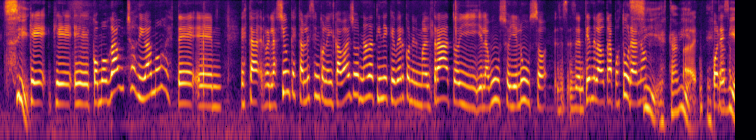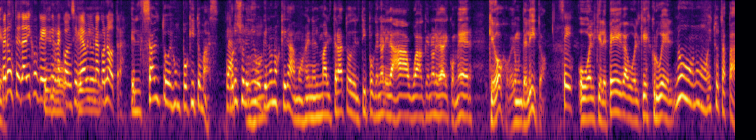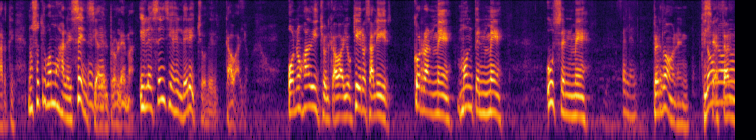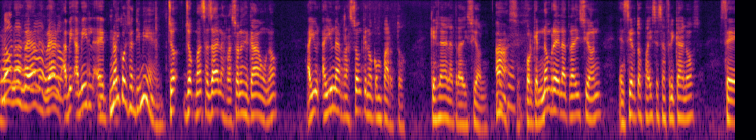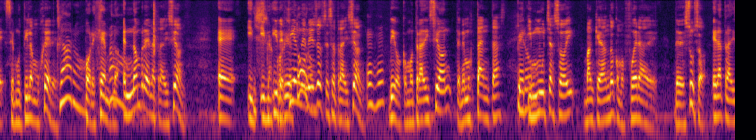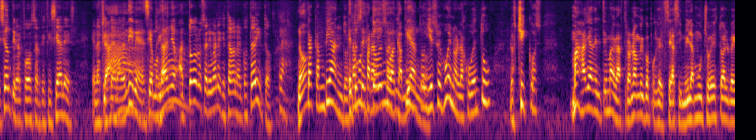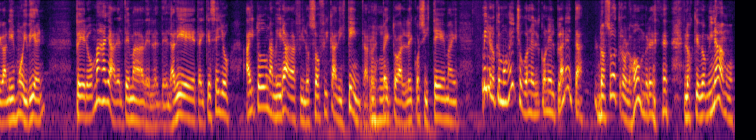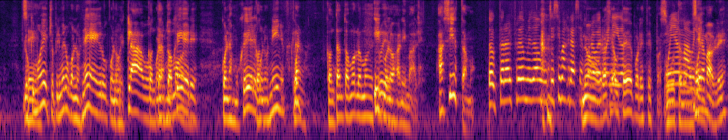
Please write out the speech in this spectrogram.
Sí. Que, eh, como gauchos, digamos, este, em, esta relación que establecen con el caballo nada tiene que ver con el maltrato y, el abuso y el uso. Se, entiende la otra postura, ¿no? Sí, está bien. Ah, por eso, Pero usted ya dijo que es irreconciliable una con otra. El salto es un poquito más. Por eso le digo que no nos quedamos en el maltrato del tipo que no le da agua, que no le da de comer, que ojo, es un delito. O el que le pega o el que es cruel. No, no, esto está aparte. Nosotros vamos a la esencia del problema. Y la esencia es el derecho del caballo. O nos ha dicho el caballo, quiero salir, córranme, montenme, úsenme. Excelente. Perdonen. Que no, no, tan... no, no, es real, es real. A mí, a mí, eh, no hay consentimiento. Yo, yo, más allá de las razones de cada uno, hay, hay una razón que no comparto que es la de la tradición. Ah, sí. Porque en nombre de la tradición, en ciertos países africanos se, se mutilan mujeres. Claro. Por ejemplo, en nombre de la tradición. Eh, y, defienden ellos esa tradición. Digo, como tradición tenemos tantas y muchas hoy van quedando como fuera de, de desuso. Era tradición tirar fuegos artificiales en la fiesta de la vendimia y hacíamos daño a todos los animales que estaban al costadito. ¿no? Está cambiando, estamos Entonces, todo eso va cambiando. Y eso es bueno en la juventud, los chicos, más allá del tema gastronómico, porque se asimila mucho esto al veganismo y bien, pero más allá del tema de la, dieta y qué sé yo, hay toda una mirada filosófica distinta respecto al ecosistema y mire lo que hemos hecho con el, con el planeta, nosotros los hombres, los que dominamos lo que hemos hecho, primero con los negros, con los esclavos, con, las mujeres, con las mujeres, con, los niños. bueno, con tanto amor lo hemos destruido. Y con los animales. Así estamos. Doctor Alfredo Mellado, muchísimas gracias por haber gracias venido. gracias a ustedes por este espacio. Muy amable. Muy amable. ¿eh?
